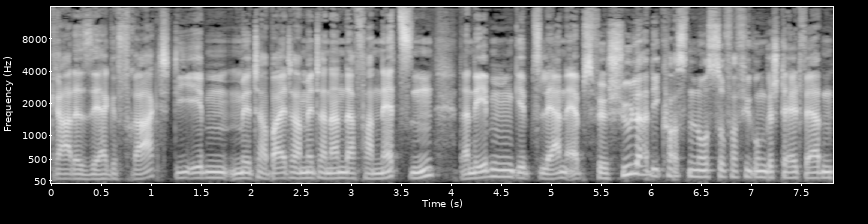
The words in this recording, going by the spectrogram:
gerade sehr gefragt, die eben Mitarbeiter miteinander vernetzen. Daneben gibt's Lern-Apps für Schüler, die kostenlos zur Verfügung gestellt werden,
